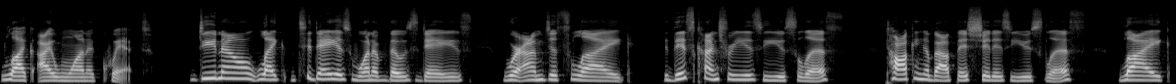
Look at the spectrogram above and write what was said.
like I want to quit. Do you know, like today is one of those days where I'm just like, this country is useless. Talking about this shit is useless. Like,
